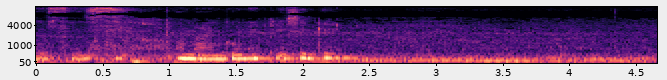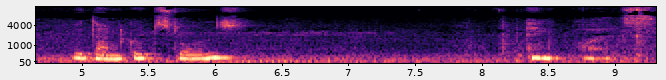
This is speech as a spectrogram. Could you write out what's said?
this is a mango necklace again with uncut stones and pearls.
